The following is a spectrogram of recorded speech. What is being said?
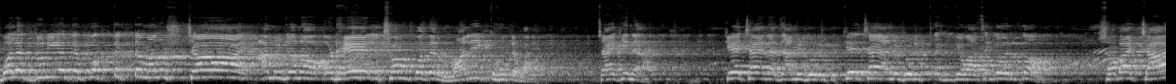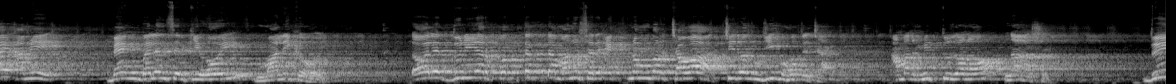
বলে, দুনিয়াতে প্রত্যেকটা মানুষ চায় আমি যেন অঢেল সম্পদের মালিক হতে পারি। চায় কি না? কে চায় না যে আমি গরিব? কে চায় আমি গরিব থাকি কেউ আছে কেউ এরকম সবাই চায় আমি ব্যাংক ব্যালেন্সের কি হই? মালিক হই। তাহলে দুনিয়ার প্রত্যেকটা মানুষের এক নম্বর চাওয়া চিরঞ্জীব হতে চায়। আমার মৃত্যু যেন না আসে। দুই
